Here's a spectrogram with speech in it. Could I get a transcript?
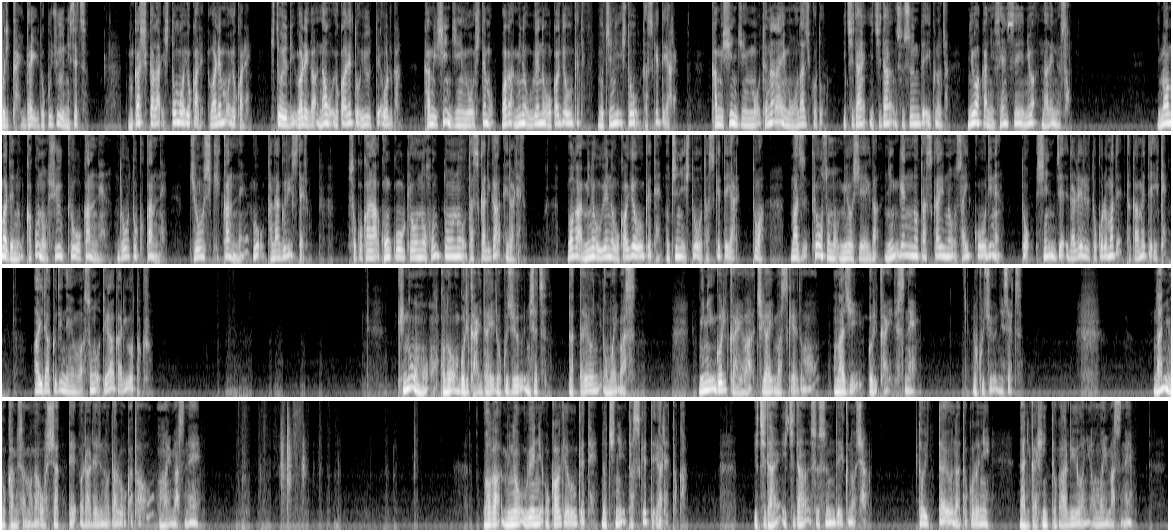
ご理解第62節昔から人もよかれ、我もよかれ、人より我がなおよかれと言うておるが、神信心をしても我が身の上のおかげを受けて、後に人を助けてやれ。神信心も手習いも同じこと、一段一段進んでいくのじゃ、にわかに先生にはなれぬそう。今までの過去の宗教観念、道徳観念、常識観念をかなぐり捨てる。そこから根高教の本当の助かりが得られる。我が身の上のおかげを受けて、後に人を助けてやれ。とは、まず教祖の見教えが人間の助かりの最高理念と信じられるところまで高めていけ。愛楽理念はその手がかりを解く。昨日もこのご理解第62節だったように思います。ミニご理解は違いますけれども、同じご理解ですね。62節何を神様がおっしゃっておられるのだろうかと思いますね。我が身の上におかげを受けて後に助けてやれとか、一段一段進んでいくのじゃ。といったようなところに何かヒントがあるように思いますね。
